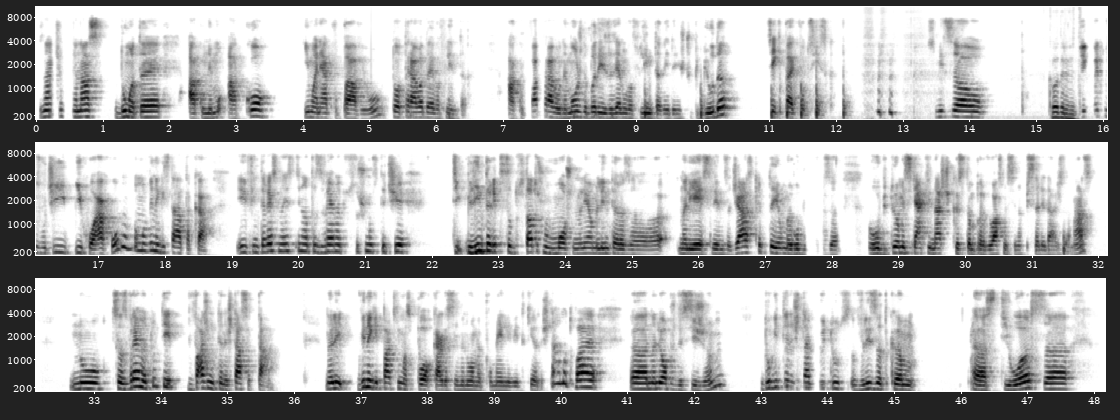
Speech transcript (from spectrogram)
Значи, при нас думата е, ако, не, ако има някакво правило, то трябва да е в линтър. Ако това правило не може да бъде изразено в линтър и да ни щупи билда, всеки прави каквото си иска. В смисъл, което звучи и хуахо, но винаги става така. И в интерес на истината с времето всъщност е, че ти, линтерите са достатъчно мощни. Нали, имаме линтера за нали, ESLint за JavaScript, имаме Ruby за Ruby, имаме с някакви наши къстъм правила, сме си написали даже за нас но с времето ти важните неща са там. Нали, винаги пак има спор как да се именуваме променливи и такива неща, но това е а, нали, общ decision. Другите неща, които влизат към а, стила са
